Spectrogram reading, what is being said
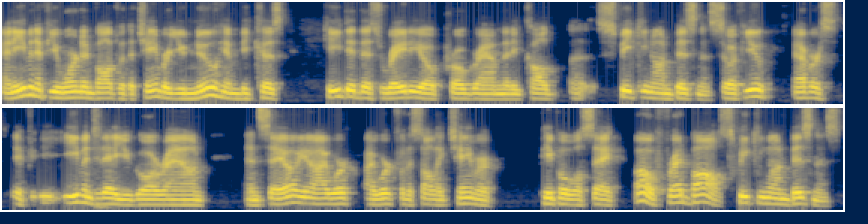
And even if you weren't involved with the chamber, you knew him because he did this radio program that he called uh, Speaking on Business. So, if you ever, if even today you go around and say, "Oh, you know, I work, I work for the Salt Lake Chamber," people will say, Oh, Fred Ball speaking on business.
